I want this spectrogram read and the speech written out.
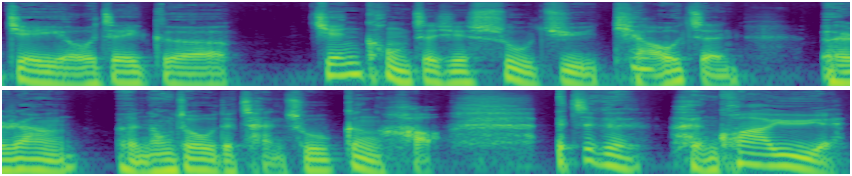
借由这个监控这些数据调整，而让呃农作物的产出更好？这个很跨域耶，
